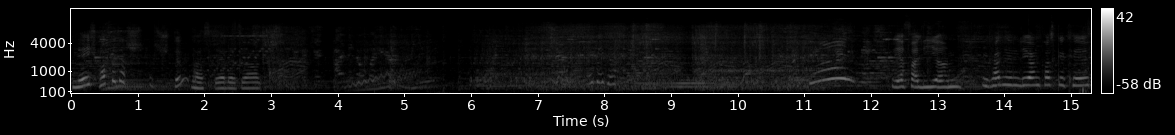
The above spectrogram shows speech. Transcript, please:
Nee, ich hoffe, das stimmt, was der da sagt. Wir verlieren. Ich hatte den Leon fast gekillt.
